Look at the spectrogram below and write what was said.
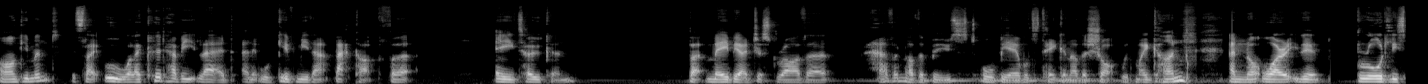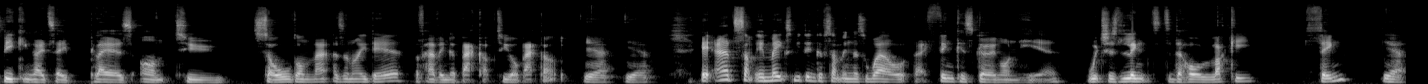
argument. It's like, ooh, well, I could have eat lead and it will give me that backup for a token, but maybe I'd just rather have another boost or be able to take another shot with my gun and not worry. Broadly speaking, I'd say players aren't too sold on that as an idea of having a backup to your backup. Yeah, yeah. It adds something, it makes me think of something as well that I think is going on here, which is linked to the whole lucky thing. Yeah.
